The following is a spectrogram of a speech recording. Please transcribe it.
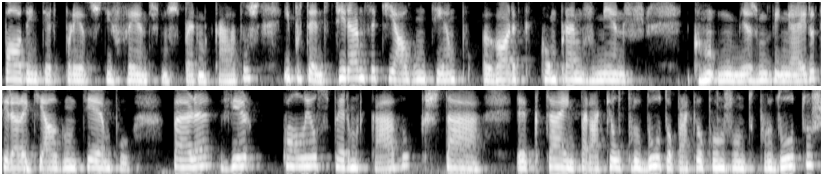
podem ter preços diferentes nos supermercados e, portanto, tirarmos aqui algum tempo, agora que compramos menos com o mesmo dinheiro, tirar aqui algum tempo para ver qual é o supermercado que está, eh, que tem para aquele produto ou para aquele conjunto de produtos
